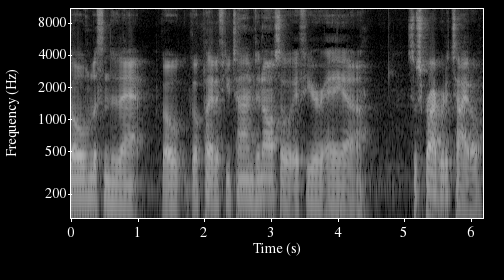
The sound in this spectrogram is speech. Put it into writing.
go listen to that. Go go play it a few times, and also if you're a uh, subscriber to Tidal,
